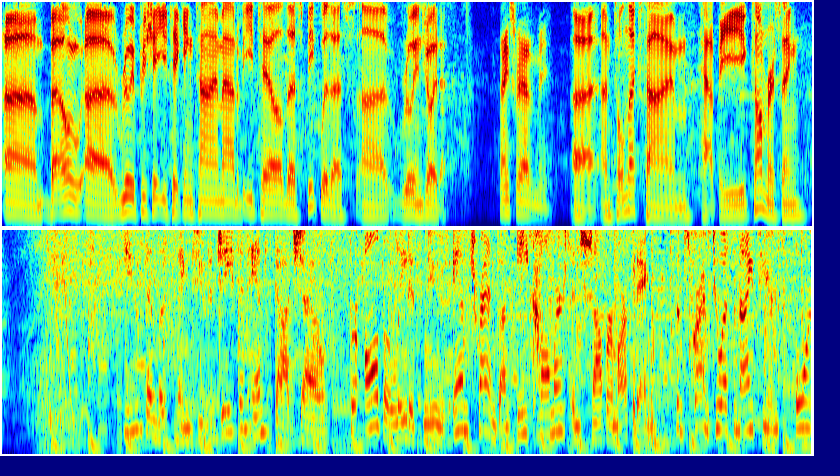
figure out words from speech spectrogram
Um, but Eoin, uh, really appreciate you taking time out of e-tail to speak with us. Uh, really enjoyed it. Thanks for having me. Uh, until next time, happy commercing. You've been listening to The Jason and Scot Show. For all the latest news and trends on e commerce and shopper marketing, subscribe to us on iTunes or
